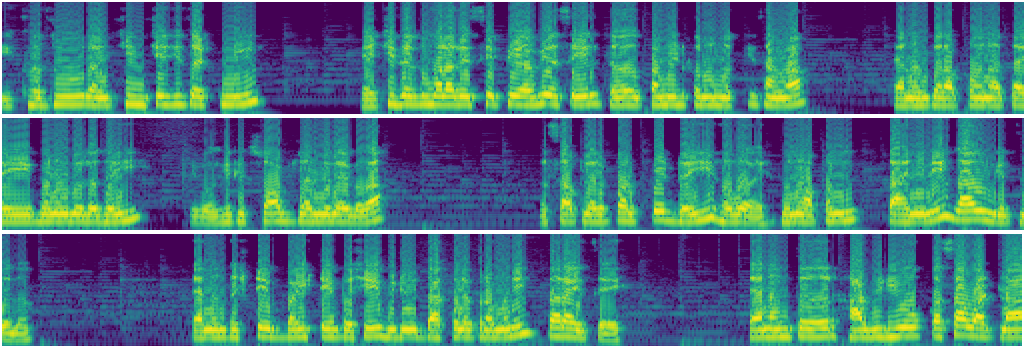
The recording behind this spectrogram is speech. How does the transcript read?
ही खजूर आणि चिंचेची चटणी. याची जर तुम्हाला रेसिपी हवी असेल तर कमेंट करून नक्की सांगा. त्यानंतर आपण आता हे बनवलेलं दही हे बघा किती सॉफ्ट झालेलं आहे बघा. असं आपल्याला परफेक्ट दही हवं आहे म्हणून आपण चायनीने गाळून घेतलेलं. त्यानंतर स्टेप बाय स्टेप असे व्हिडिओ दाखवल्याप्रमाणे करायचं आहे. त्यानंतर हा व्हिडिओ कसा वाटला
